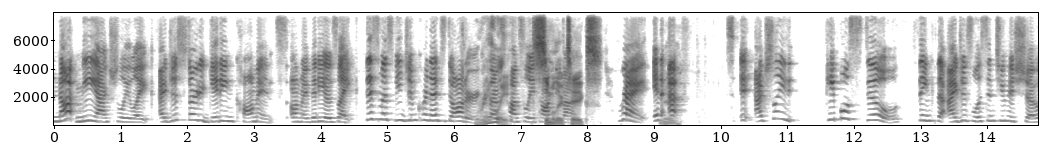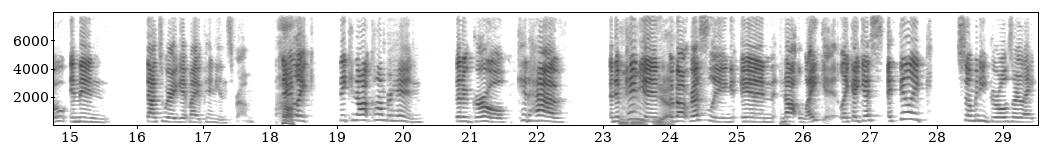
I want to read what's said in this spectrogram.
not me actually. Like I just started getting comments on my videos like, "This must be Jim Cornette's daughter." 'cause I was constantly talking Similar about takes. Right. And Yeah. at, it actually, people still think that I just listen to his show and then that's where I get my opinions from. Huh. They're like, they cannot comprehend that a girl can have an Mhm. opinion Yeah. about wrestling and not like it. Like, I guess, I feel like so many girls are like,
